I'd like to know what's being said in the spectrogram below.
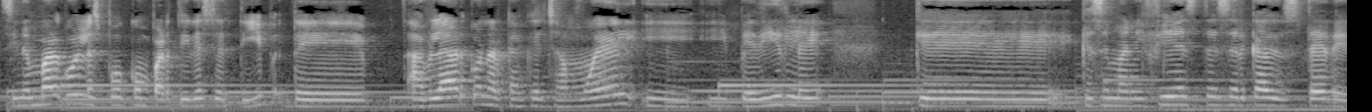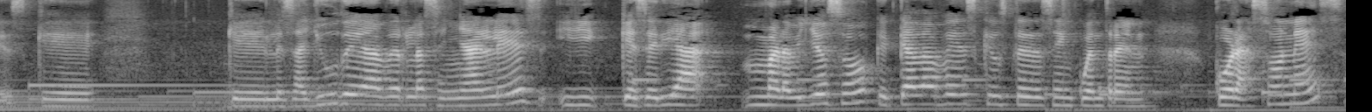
Sin embargo, les puedo compartir ese tip de hablar con Arcángel Chamuel y, pedirle que, que, se manifieste cerca de ustedes, que, que les ayude a ver las señales y que sería maravilloso que cada vez que ustedes se encuentren corazones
